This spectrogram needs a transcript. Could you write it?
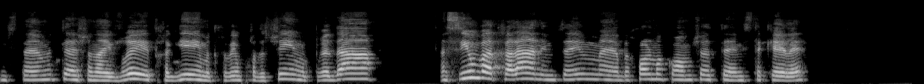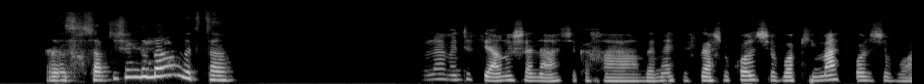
מסתיימת אה, שנה עברית, חגים, מתחילים חדשים, פרידה, הסיום וההתחלה נמצאים אה, בכל מקום שאת מסתכלת. אז חשבתי שנדבר על זה קצת. לא להאמין שסיימנו שנה, שככה באמת נפגשנו כל שבוע, כמעט כל שבוע.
